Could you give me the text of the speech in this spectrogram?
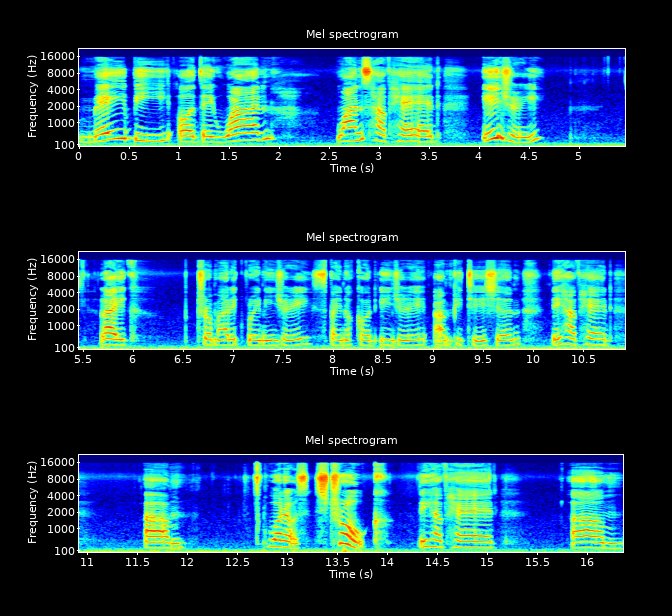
maybe or they one once have had injury like traumatic brain injury, spinal cord injury, amputation. They have had um, what else? Stroke. They have had um,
